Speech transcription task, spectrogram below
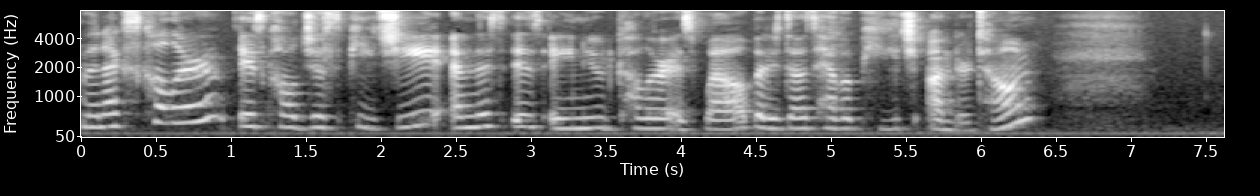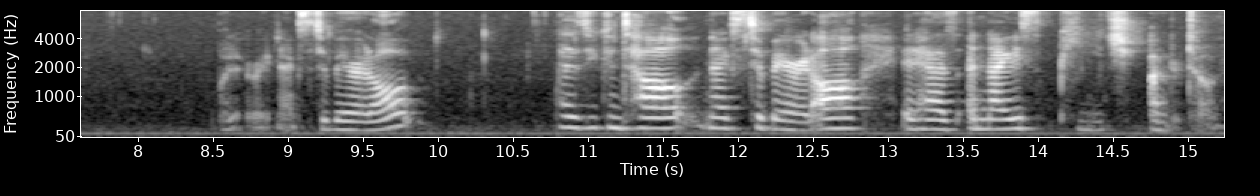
The next color is called Just Peachy, and this is a nude color as well, but it does have a peach undertone. Put it right next to Bare It All. As you can tell, next to Bare It All, it has a nice peach undertone.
